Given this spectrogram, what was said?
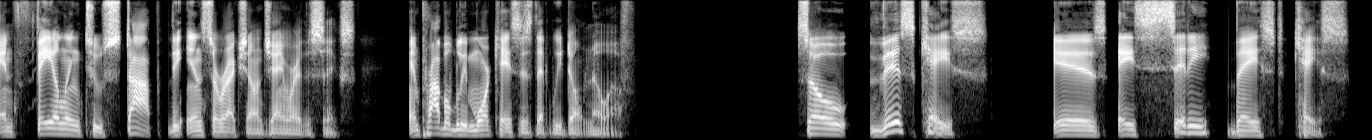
and failing to stop the insurrection on January the 6th, and probably more cases that we don't know of. So, this case is a city based case.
